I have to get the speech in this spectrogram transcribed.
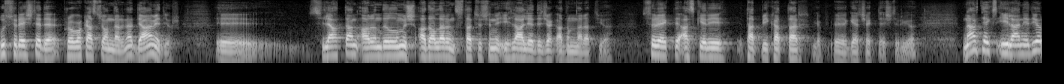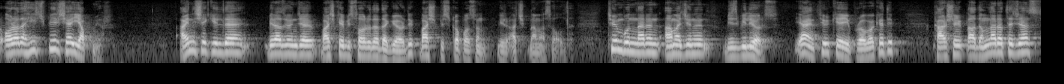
bu süreçte de provokasyonlarına devam ediyor. Ee, silahtan arındırılmış adaların statüsünü ihlal edecek adımlar atıyor. Sürekli askeri tatbikatlar e, gerçekleştiriyor. Navtex ilan ediyor, orada hiçbir şey yapmıyor. Aynı şekilde biraz önce başka bir soruda da gördük. Başpiskoposun bir açıklaması oldu. Tüm bunların amacını biz biliyoruz. Yani Türkiye'yi provoke edip karşılıklı adımlar atacağız.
